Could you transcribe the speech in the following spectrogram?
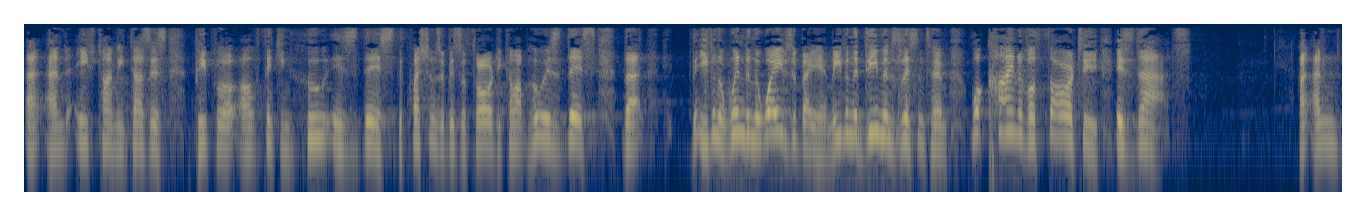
And, each time he does this, people are, are thinking, who is this? The questions of his authority come up. Who is this that even the wind and the waves obey him? Even the demons listen to him. What kind of authority is that? And,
